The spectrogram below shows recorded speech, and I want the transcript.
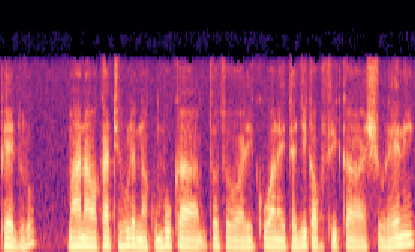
Pedro, maana wakati ule nakumbuka mtoto alikuwa anahitajika kufika shuleni,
